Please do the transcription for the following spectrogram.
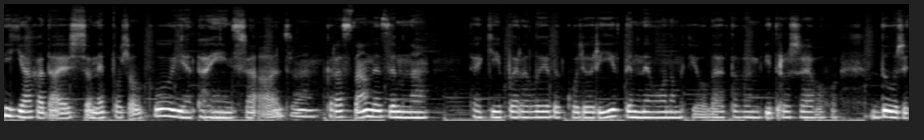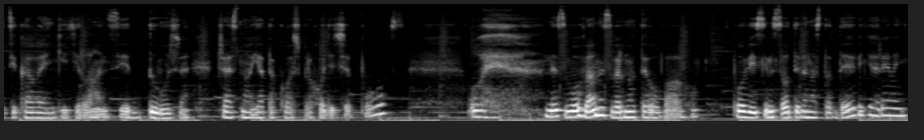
І я гадаю, що не пожалкує та інша, адже краса неземна. Такі переливи кольорів тим неоном фіолетовим від рожевого. Дуже цікавенькі діланці, дуже. Чесно, я також, проходячи повз, ой, не змогла не звернути увагу. По 899 гривень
